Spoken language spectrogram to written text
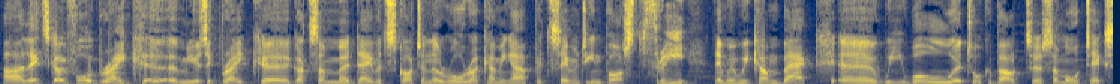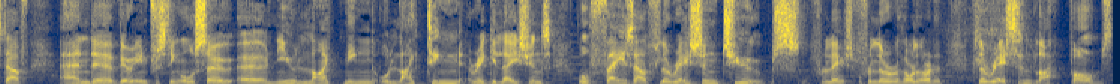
Uh, let's go for a break, uh, a music break. Uh, got some uh, David Scott and Aurora coming up at 17 past 3. Then when we come back, uh, we will uh, talk about uh, some more tech stuff and uh, very interesting also uh, new lightning or lighting regulations will phase out fluorescent tubes, fluorescent light bulbs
